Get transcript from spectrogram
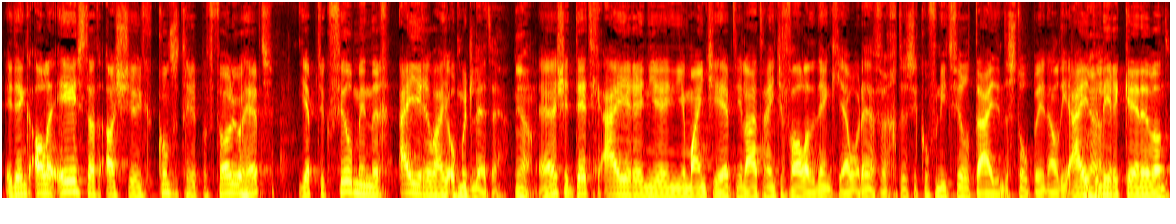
Ik denk allereerst dat als je een geconcentreerd portfolio hebt, je hebt natuurlijk veel minder eieren waar je op moet letten. Ja. Als je 30 eieren in je, in je mandje hebt en je laat er eentje vallen, dan denk je, ja, whatever. Dus ik hoef er niet veel tijd in te stoppen in al die eieren Ja. te leren kennen, want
